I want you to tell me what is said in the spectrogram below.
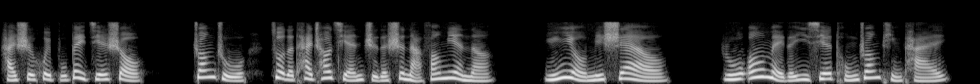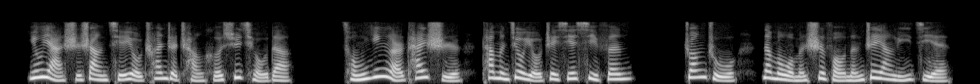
还是会不被接受。庄主做的太超前指的是哪方面呢？云友 Michelle，如欧美的一些童装品牌，优雅时尚且有穿着场合需求的，从婴儿开始，他们就有这些细分。庄主，那么我们是否能这样理解？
